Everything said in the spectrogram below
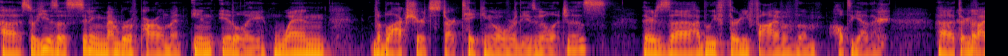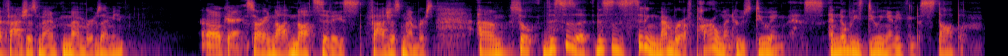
Uh, so he is a sitting member of parliament in Italy when the black shirts start taking over these villages. There's, uh, I believe, 35 of them altogether. Uh, 35 fascist mem- members. I mean. Oh, okay. Sorry, not not cities, fascist members. Um, so this is a this is a sitting member of parliament who's doing this, and nobody's doing anything to stop him.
